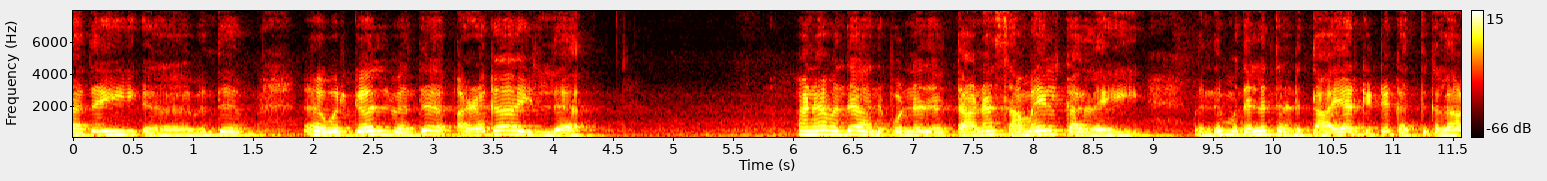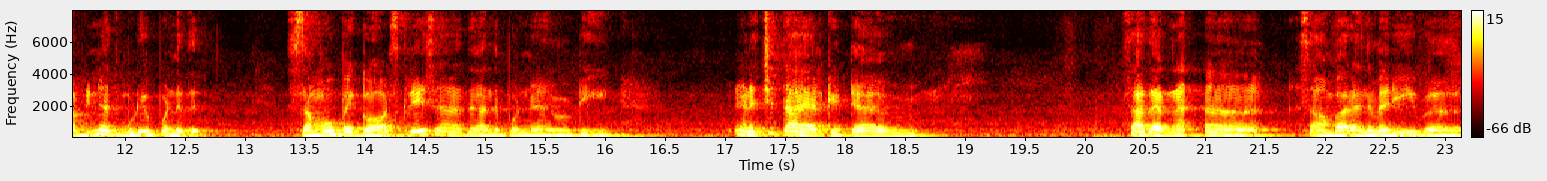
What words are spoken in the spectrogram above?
கதை வந்து ஒரு கேர்ள் வந்து அழகாக இல்லை. ஆனால் வந்து அந்த பொண்ணு தானாக சமையல் கலை வந்து முதல்ல தன்னோட தாயார்கிட்ட கற்றுக்கலாம் அப்படின்னு அது முடிவு பண்ணுது. சம்மோ பை காட்ஸ் கிரேஸ் அது அந்த பொண்ணு அப்படி நினச்சி தாயார்கிட்ட சாதாரண சாம்பார் அந்த மாதிரி வ-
